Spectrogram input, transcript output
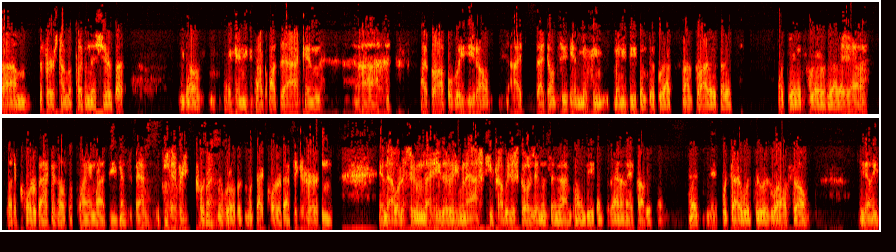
Um, the first time we played them this year, but, you know, again, you can talk about Zach and, uh, I probably, you know, I I don't see him missing many defensive reps on Friday, but it's again it's rare that a uh, that a quarterback is also playing that defensive end. Every coach right. in the world doesn't want that quarterback to get hurt, and and I would assume that he doesn't even ask. He probably just goes in and says, "I'm playing defensive end," and they probably say, which I would too as well. So, you know, he's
